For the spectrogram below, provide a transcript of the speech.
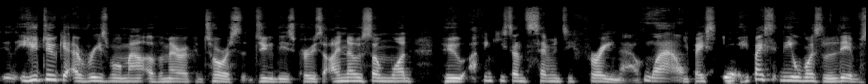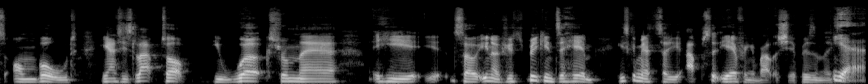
you do get a reasonable amount of American tourists that do these cruises. I know someone who I think he's done seventy three now. Wow. He basically he basically almost lives on board. He has his laptop. He works from there. He so you know if you're speaking to him, he's going to be able to tell you absolutely everything about the ship, isn't he? Yeah,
